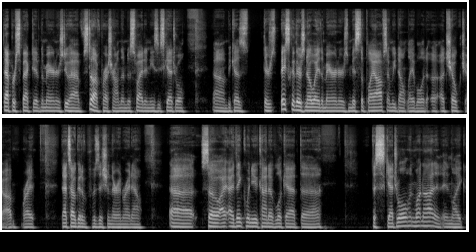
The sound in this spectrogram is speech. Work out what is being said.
that perspective, the Mariners do have still have pressure on them despite an easy schedule, um, because there's basically there's no way the Mariners miss the playoffs and we don't label it a, a choke job, right? That's how good of a position they're in right now. Uh, so I, I, think when you kind of look at the the schedule and whatnot, and, and like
